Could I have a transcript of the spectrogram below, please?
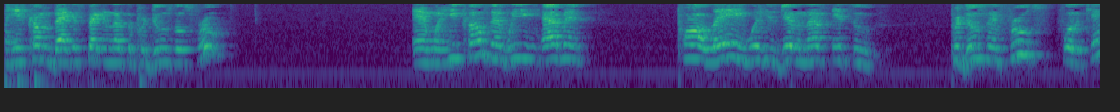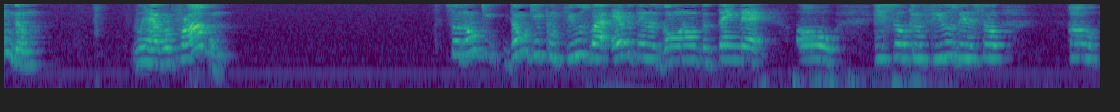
And he's coming back expecting us to produce those fruit. And when he comes and we haven't parlayed what he's given us into producing fruits for the kingdom, we have a problem. So don't get, don't get confused by everything that's going on. The thing that oh, it's so confusing. It's so oh,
